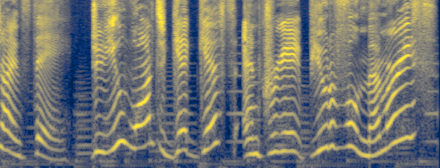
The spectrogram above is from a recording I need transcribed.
Valentine's Day. Do you want to get gifts and create beautiful memories?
